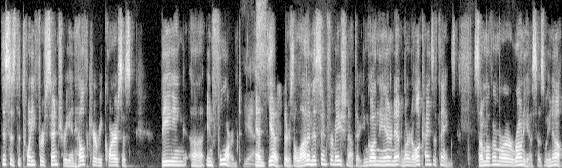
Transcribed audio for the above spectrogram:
this is the 21st century, and healthcare requires us being uh, informed. Yes. And yes, there's a lot of misinformation out there. You can go on the internet and learn all kinds of things. Some of them are erroneous, as we know,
